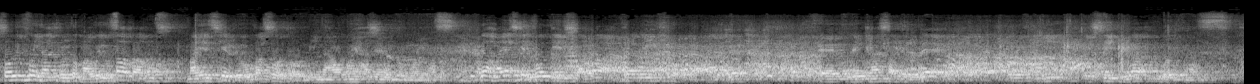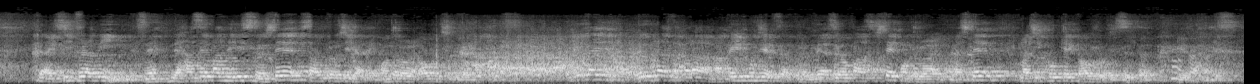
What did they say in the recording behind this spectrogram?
そういうふうになってくると、まあ、ウェブサーバーも MySQL で動かそうとみんな思い始めると思います。では MySQL5.1 からはプラグイン機構があるので、えー、できましたというのでこういうふうに HTTP が動きます。では SE プラグインですね。で8000番でリスクしてスタートプロシージャーでコントローラーをますが来るのでそれをパースしてコントローラーに出して、まあ、実行結果を表示するという。感じです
